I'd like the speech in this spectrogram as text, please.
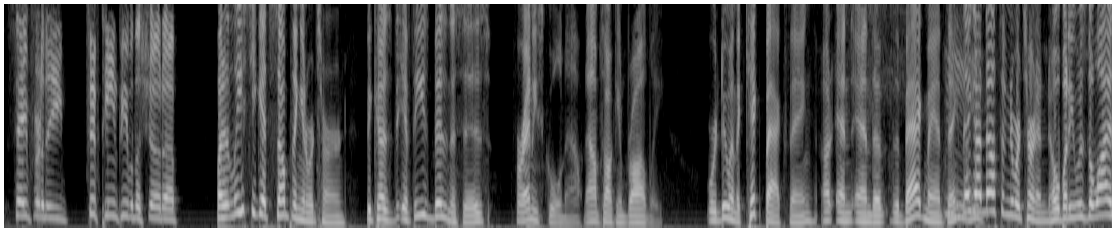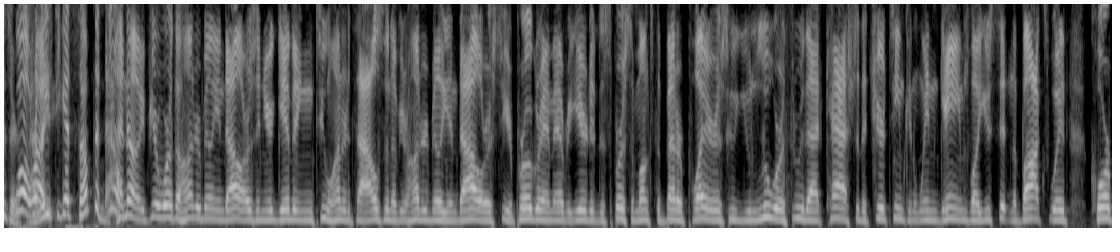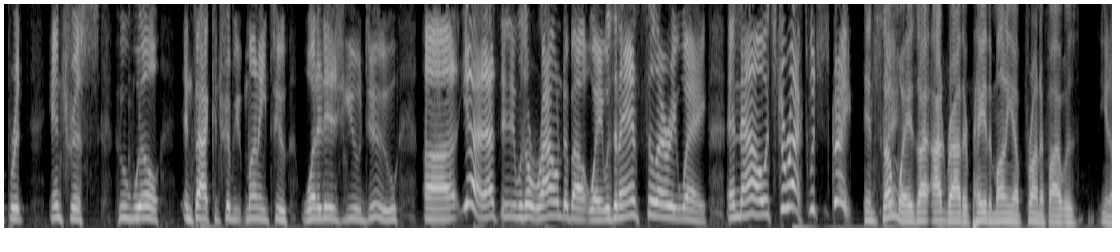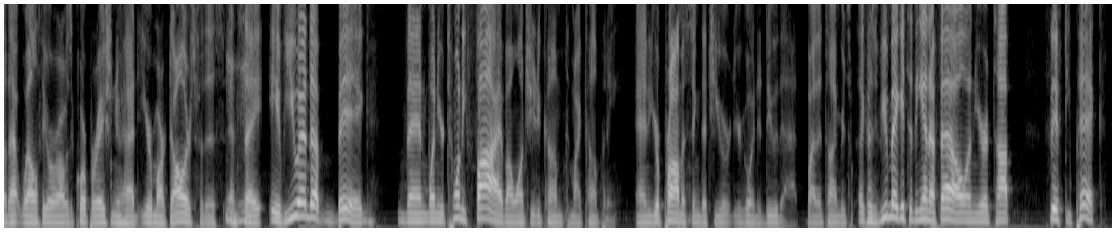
Save for the 15 people that showed up. But at least you get something in return because if these businesses for any school now. Now I'm talking broadly. We're doing the kickback thing uh, and and the the bagman thing. Mm. They got nothing in return, and nobody was the wiser. Well, At least you get something now. Yeah, I know. If you're worth a hundred million dollars and you're giving two hundred thousand of your hundred million dollars to your program every year to disperse amongst the better players who you lure through that cash so that your team can win games while you sit in the box with corporate interests who will in fact contribute money to what it is you do. Uh, yeah, that's it was a roundabout way. It was an ancillary way, and now it's direct, which is great. In some great. ways, I, would rather pay the money up front if I was you know that wealthy or I was a corporation who had earmarked dollars for this, mm-hmm. and say if you end up big, then when you're 25, I want you to come to my company. And you're promising that you're you're going to do that by the time you're because if you make it to the NFL and you're a top 50 pick,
